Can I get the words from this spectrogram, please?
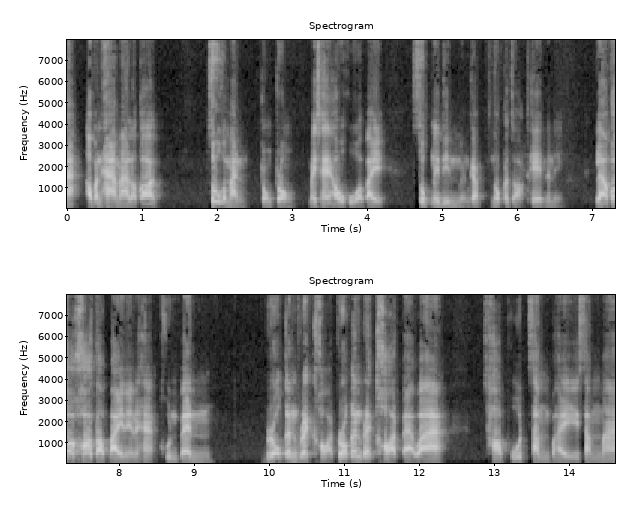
นะเอาปัญหามาแล้วก็สู้กับมันตรงๆ ไม่ใช่เอาหัวไปซุกในดินเหมือนกับนกกระจอกเทศนั่นเอง แล้วก็ข้อต่อไปเนี่ยนะฮะคุณเป็น broken record broken record แปลว่าชอบพูดซ้ำไปซ้ำมา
